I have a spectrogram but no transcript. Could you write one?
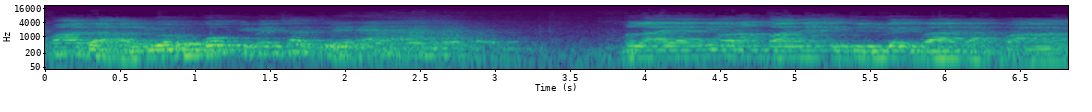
Padahal di warung kopi satu. Melayani orang banyak itu juga ibadah, Pak.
